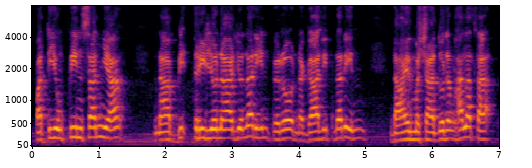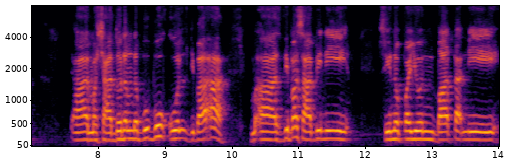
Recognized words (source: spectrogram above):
pati yung pinsan niya na trilyonaryo na rin pero nagalit na rin dahil masyado ng halata ah, masyado nang nabubukol, 'di ba? Ah, ah, 'di ba sabi ni sino pa yun bata ni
